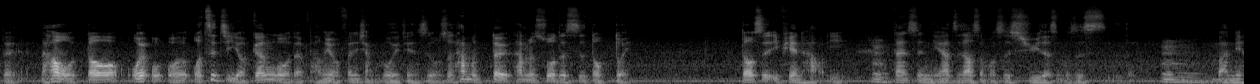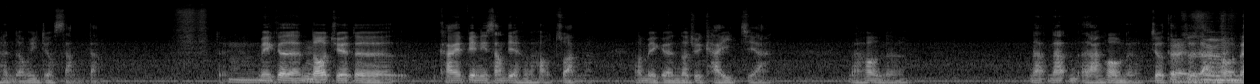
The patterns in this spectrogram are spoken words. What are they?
对，然后我都我我我我自己有跟我的朋友分享过一件事，我说他们对他们说的事都对，都是一片好意，嗯，但是你要知道什么是虚的，什么是实的，嗯，不然你很容易就上当。对，每个人都觉得开便利商店很好赚嘛，然后每个人都去开一家，然后呢，那那然后呢，就都是然后呢，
